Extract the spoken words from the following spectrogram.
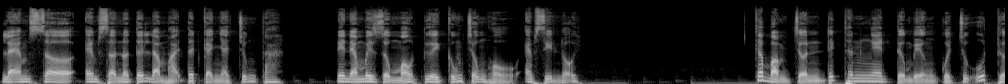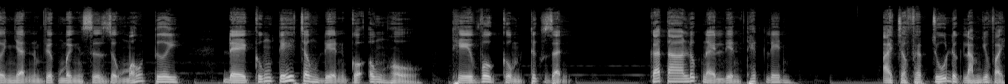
Là em sợ em sợ nó tới làm hại tất cả nhà chúng ta. Nên em mới dùng máu tươi cúng trông hổ Em xin lỗi các bầm trần đích thân nghe từ miệng của chú út thừa nhận việc mình sử dụng máu tươi để cúng tế trong điện của ông Hồ thì vô cùng tức giận. Gã ta lúc này liền thét lên. Ai cho phép chú được làm như vậy?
